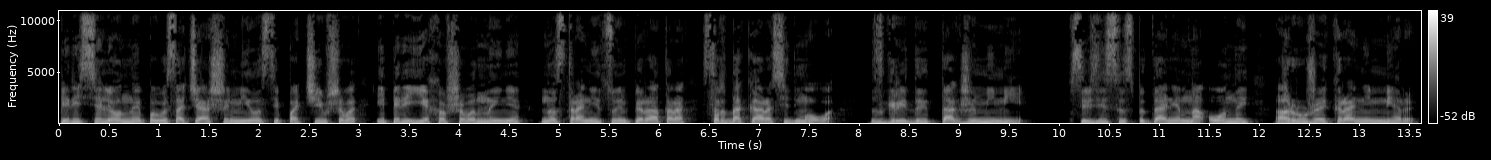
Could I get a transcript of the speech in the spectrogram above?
переселенные по высочайшей милости почившего и переехавшего ныне на страницу императора Сардакара VII, с гряды также Мими, в связи с испытанием на онной оружие крайней меры.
